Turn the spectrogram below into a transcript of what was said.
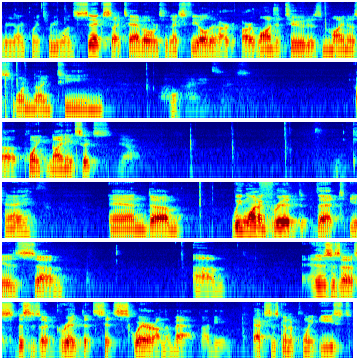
39.316. I tab over to the next field, and our, our longitude is minus 119.986. Nine eight six. Uh, 0.986. Yeah. Okay, and um, we want a grid that is. Um, um, this is a this is a grid that sits square on the map. I mean, x is going to point east,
